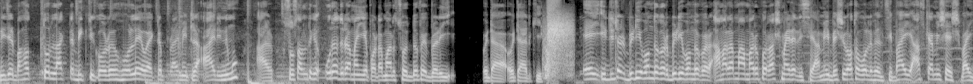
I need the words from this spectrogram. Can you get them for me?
নিজের বাহাত্তর লাখটা বিক্রি করে হলেও একটা প্রাইমেটের আইডি নিমু আর সোশ্যাল থেকে উড়া দুরা মাইয়া পটাম আর চোদ্দ ফেব্রুয়ারি ওইটা ওইটা আর কি। এই এডিটর ভিডিও বন্ধ কর ভিডিও বন্ধ কর। আমার আম্মা আমার উপর রাস মাইরা দিছে। আমি বেশি কথা বলে ফেলছি। ভাই, আজকে আমি শেষ, ভাই।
